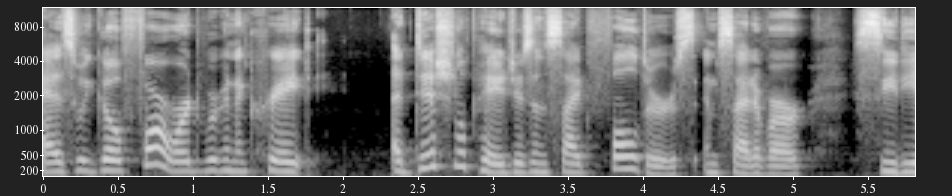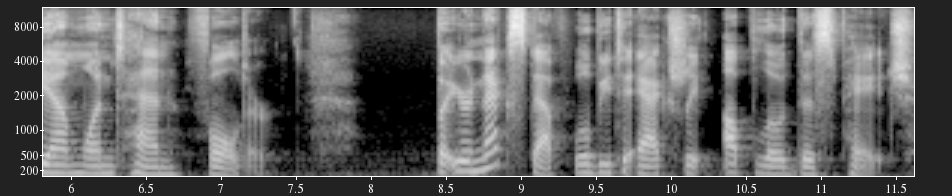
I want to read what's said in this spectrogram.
As we go forward, we're going to create additional pages inside folders inside of our CDM 110 folder. But your next step will be to actually upload this page.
